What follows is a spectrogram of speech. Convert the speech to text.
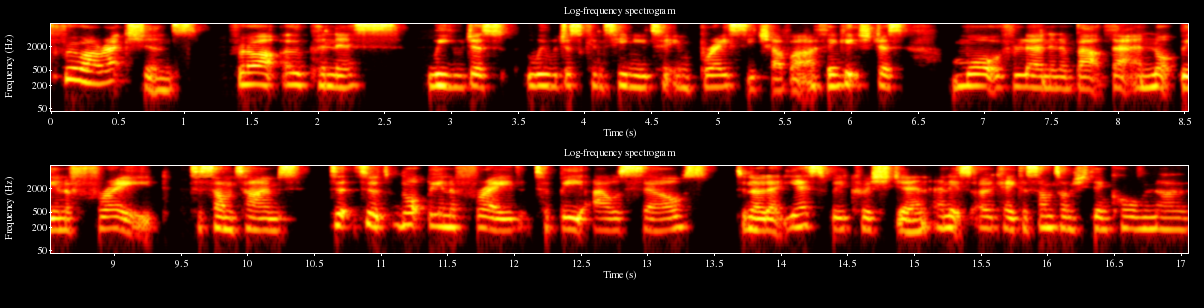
through our actions through our openness we just we will just continue to embrace each other. I think it's just more of learning about that and not being afraid to sometimes to, to not being afraid to be ourselves to know that yes we're christian and it's okay because sometimes you think oh no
